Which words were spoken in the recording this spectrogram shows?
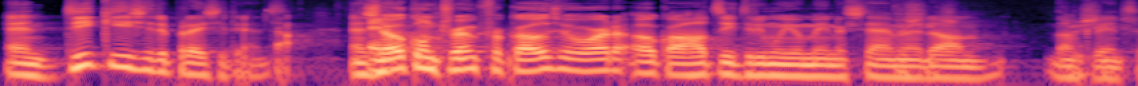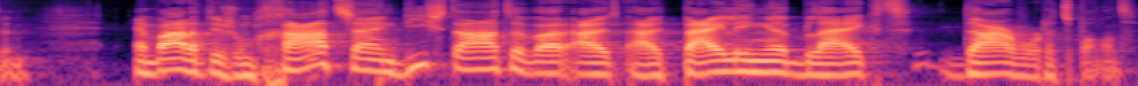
En die kiezen de president. Ja. En, zo kon Trump verkozen worden, ook al had hij 3 miljoen minder stemmen dan, dan Clinton. En waar het dus om gaat, zijn die staten waaruit uit peilingen blijkt, daar wordt het spannend.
